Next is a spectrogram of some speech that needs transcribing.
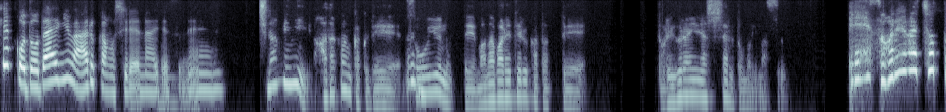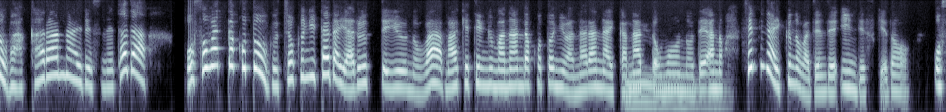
結構土台にはあるかもしれないですね。ちなみに肌感覚でうんそういうのって学ばれてる方ってどれぐらいいらっしゃると思います？えーそれはちょっとわからないですね。ただ、教わったことを愚直にただやるっていうのは、マーケティング学んだことにはならないかなと思うので、うんあの、セミナー行くのは全然いいんですけど、教わっ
